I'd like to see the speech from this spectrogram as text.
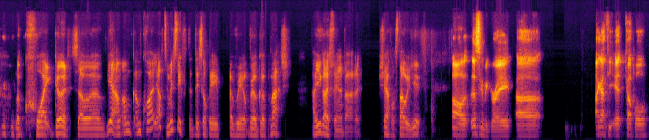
looked quite good. So um, yeah, I'm, I'm I'm quietly optimistic that this will be a real real good match. How are you guys feeling about it? Chef, I'll start with you. Oh, this is gonna be great. Uh, I got the it couple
